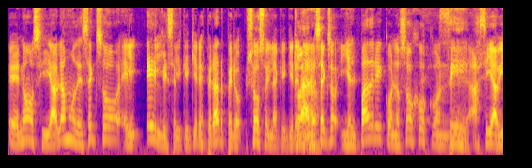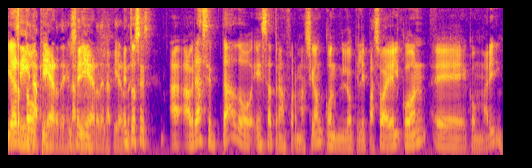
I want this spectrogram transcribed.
Eh, no, si hablamos de sexo, él, él es el que quiere esperar, pero yo soy la que quiere Claro. tener sexo. Y el padre con los ojos con Sí. eh, así abierto. Sí, la que- pierde, la pierde, la pierde. Entonces, ¿ha- ¿habrá aceptado esa transformación con lo que le pasó a él con, eh, con Marí?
